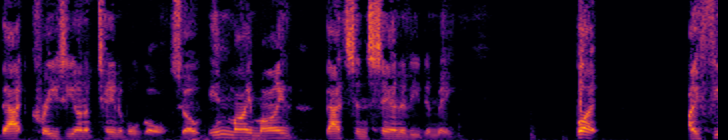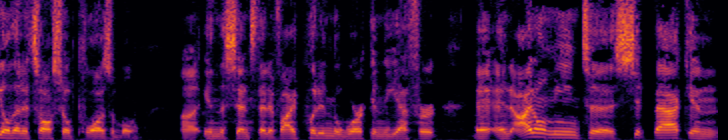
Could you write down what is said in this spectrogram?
that crazy unobtainable goal. So in my mind, that's insanity to me. But I feel that it's also plausible uh, in the sense that if I put in the work and the effort, and, and I don't mean to sit back and,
